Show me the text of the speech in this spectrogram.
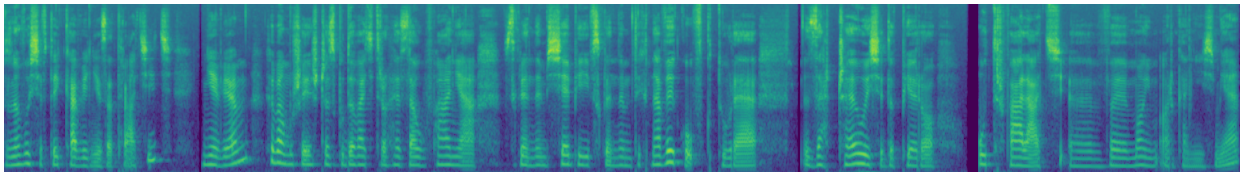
znowu się w tej kawie nie zatracić. Nie wiem, chyba muszę jeszcze zbudować trochę zaufania względem siebie i względem tych nawyków, które zaczęły się dopiero utrwalać e, w moim organizmie.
